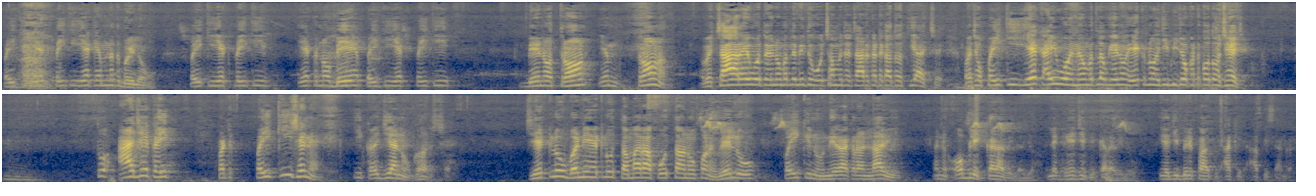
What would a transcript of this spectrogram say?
પૈકી એક પૈકી એક એમ નથી બોલ્યો હું. પૈકી એક, પૈકી એકનો બે, પૈકી એક, પૈકી બેનો ત્રણ, એમ ત્રણ. હવે ચાર આવ્યો તો એનો મતલબ એ ઓછામાં ઓછા ચાર કટકા તો થયા જ છે. પછી પૈકી એક આવ્યો એનો મતલબ એનો એકનો હજી બીજો કટકો તો છે જ. તો આ જે કંઈક પૈકી છે ને એ કજિયાનું ઘર છે. જેટલું બને એટલું તમારા પોતાનું પણ વહેલું પૈકીનું નિરાકરણ લાવી અને ઓબ્લિક કરાવી લેજો. એટલે કે એજીપી કરાવી લો એજી બ્રીફ આપી આખી આપીશ આગળ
